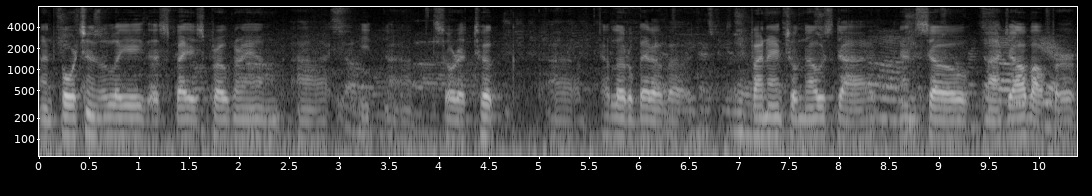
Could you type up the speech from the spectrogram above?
Unfortunately, the space program uh, uh, sort of took a little bit of a financial nosedive, and so my job offer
